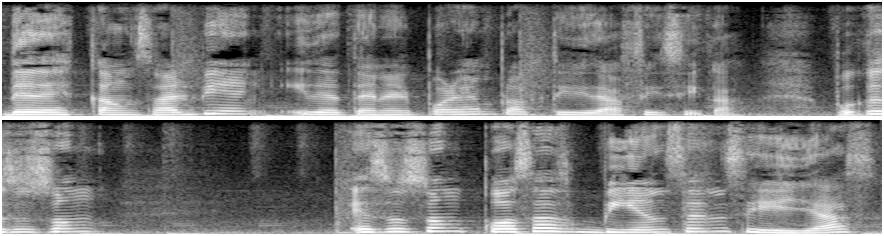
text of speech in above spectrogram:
de descansar bien y de tener, por ejemplo, actividad física. Porque eso son, son cosas bien sencillas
